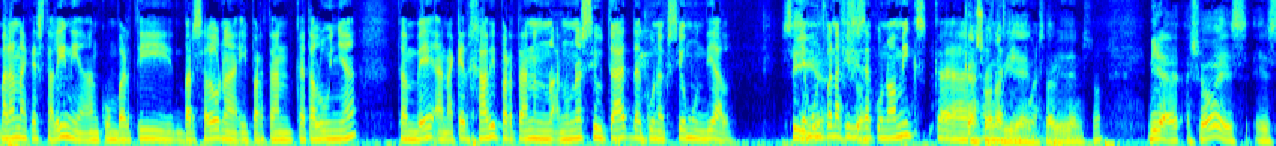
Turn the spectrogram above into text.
van en aquesta línia, en convertir Barcelona i, per tant, Catalunya també en aquest hub i, per tant, en, una ciutat de connexió mundial. Sí, I amb uns beneficis això, econòmics que... Que són evidents, evidents, no? Mira, això és, és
